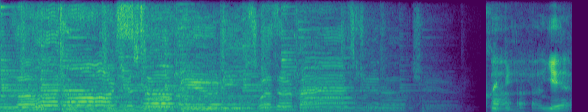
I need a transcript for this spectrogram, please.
the darkest of beauties with her basket of cherries. Creepy. Uh, yeah.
